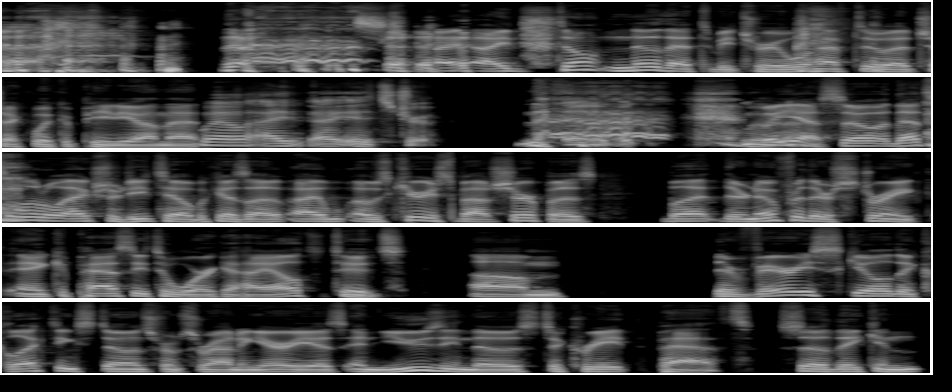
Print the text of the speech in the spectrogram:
Uh, I, I don't know that to be true. We'll have to uh, check Wikipedia on that. well, I, I it's true. Anyway, but moving yeah, on. so that's a little extra detail because I, I, I was curious about Sherpas, but they're known for their strength and capacity to work at high altitudes. Um, they're very skilled in collecting stones from surrounding areas and using those to create the paths. So they can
